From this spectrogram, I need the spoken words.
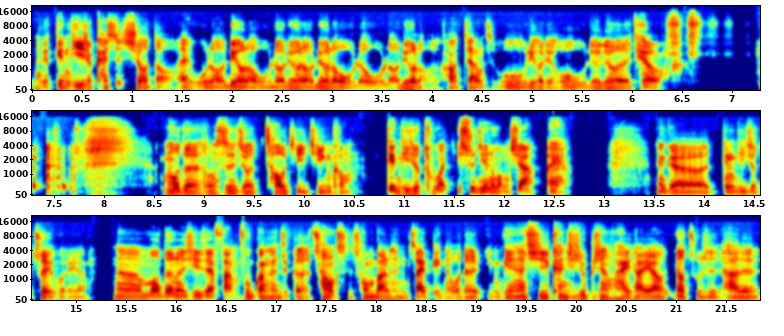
那个电梯就开始秀逗，哎，五楼六楼五楼六楼六楼五楼五楼六楼，然后这样子五五六六五五六六的跳。莫德的同事就超级惊恐，电梯就突然一瞬间的往下，哎呀！那个电梯就坠毁了。那 Model 呢，其实在反复观看这个创始创办人在顶楼的影片，他其实看起来就不像害他要要阻止他的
